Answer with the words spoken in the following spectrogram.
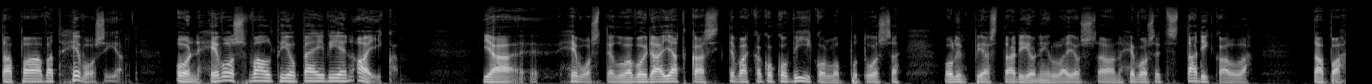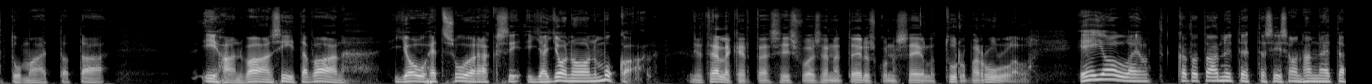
tapaavat hevosia. On hevosvaltiopäivien aika. Ja ää, hevostelua voidaan jatkaa sitten vaikka koko viikonloppu tuossa Olympiastadionilla, jossa on hevoset stadikalla tapahtuma. Että tota, ihan vaan siitä vaan jouhet suoraksi ja jonoon mukaan. Ja tällä kertaa siis voi sanoa, että eduskunnassa ei olla turpa rullalla. Ei olla, mutta katsotaan nyt, että siis onhan näitä,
